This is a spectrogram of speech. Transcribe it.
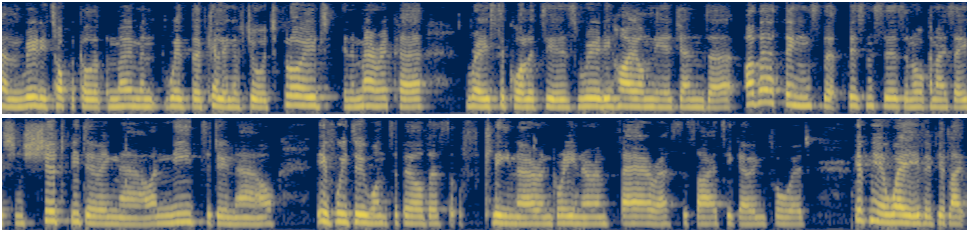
And really topical at the moment with the killing of George Floyd in America. Race equality is really high on the agenda. Are there things that businesses and organizations should be doing now and need to do now if we do want to build a sort of cleaner and greener and fairer society going forward. Give me a wave if you'd like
